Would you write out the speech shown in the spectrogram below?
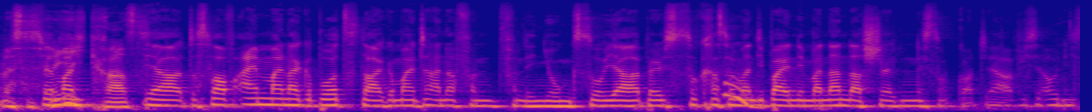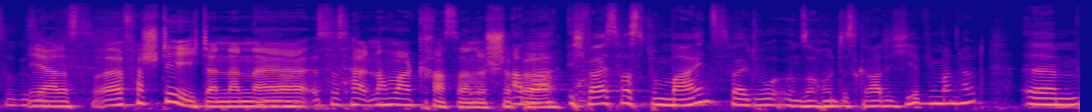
Das ist Wenn wirklich man- krass. Ja, das war auf einem meiner Geburtstage, meinte einer von, von den Jungs so, ja, Barry, es ist so krass, wenn man die beiden nebeneinander stellt. Und ich so, Gott, ja, habe ich auch nicht so gesehen. Ja, das äh, verstehe ich dann. Dann äh, ist es halt noch mal krasser, eine Schippe. Aber ich weiß, was du meinst, weil du, unser Hund ist gerade hier, wie man hört, ähm,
